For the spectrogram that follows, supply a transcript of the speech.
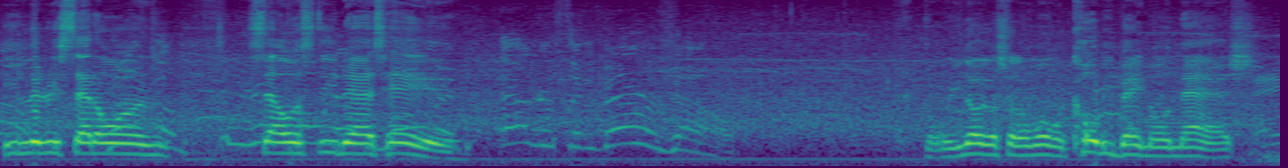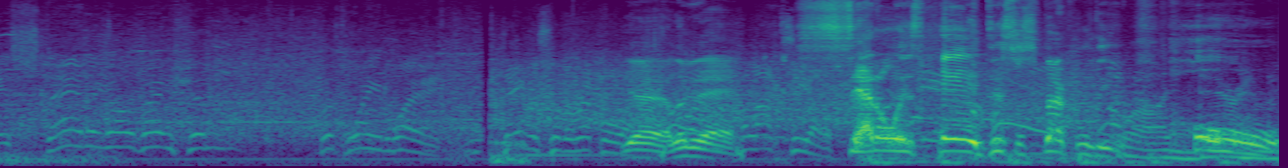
He literally sat on, sat on Steve Nash head. So you know you're gonna show the one with Kobe banged on Nash. Yeah, look at that. Sat on his head disrespectfully. Oh,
